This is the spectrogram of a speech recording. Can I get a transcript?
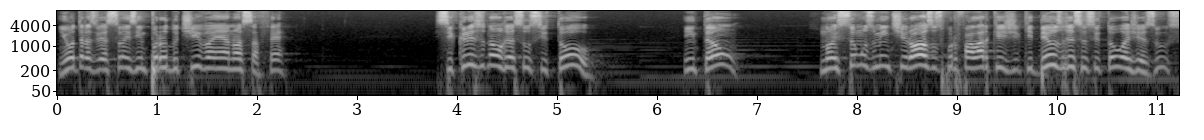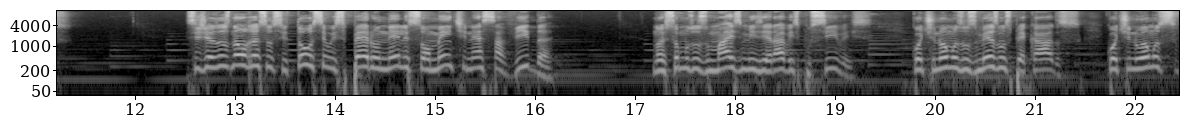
Em outras versões, improdutiva é a nossa fé. Se Cristo não ressuscitou, então nós somos mentirosos por falar que, que Deus ressuscitou a Jesus. Se Jesus não ressuscitou, se eu espero nele somente nessa vida, nós somos os mais miseráveis possíveis. Continuamos os mesmos pecados, continuamos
